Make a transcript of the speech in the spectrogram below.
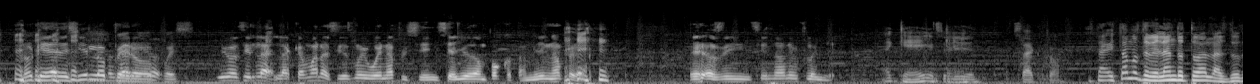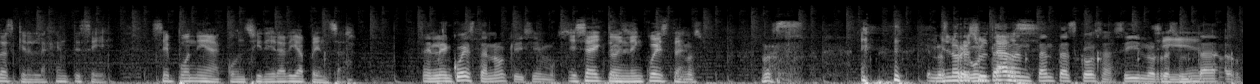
No quería decirlo, pero pues Digo, sí, la, la cámara sí es muy buena, pues sí, sí ayuda un poco también, ¿no? Pero, pero sí, sí, no, no influye. Ok, ok. sí, exacto. Está- estamos develando todas las dudas que la gente se, se pone a considerar y a pensar. En la encuesta, ¿no? Que hicimos. Exacto, en la encuesta. Nos, nos, que nos En los preguntaban resultados. tantas cosas, sí, los Sí. resultados.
